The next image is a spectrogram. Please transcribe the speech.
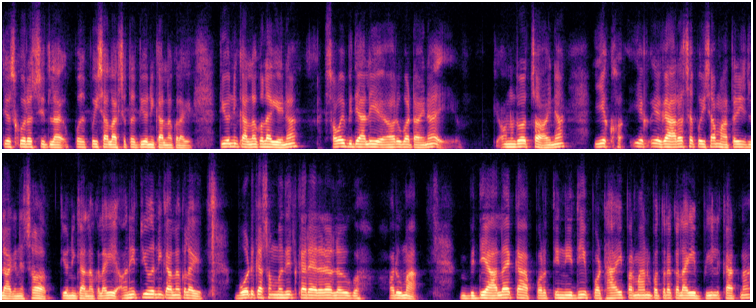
त्यसको रसिद ला पैसा लाग्छ त त्यो निकाल्नको लागि? त्यो निकाल्नको लागि होइन सबै विद्यालयहरूबाट होइन अनुरोध छ होइन? एक एघार सय पैसा मात्रै लाग्नेछ त्यो निकाल्नको लागि। अनि त्यो निकाल्नको लागि बोर्डका सम्बन्धित कार्यालयहरूमा विद्यालयका प्रतिनिधि पठाई प्रमाणपत्रका लागि बिल काट्न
